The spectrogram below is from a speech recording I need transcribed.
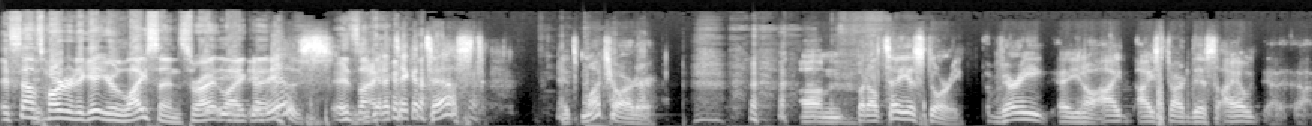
it sounds it, harder to get your license, right? It, like it is. It's you like... got to take a test. It's much harder. Um, but I'll tell you a story. Very, uh, you know, I I started this. I uh,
